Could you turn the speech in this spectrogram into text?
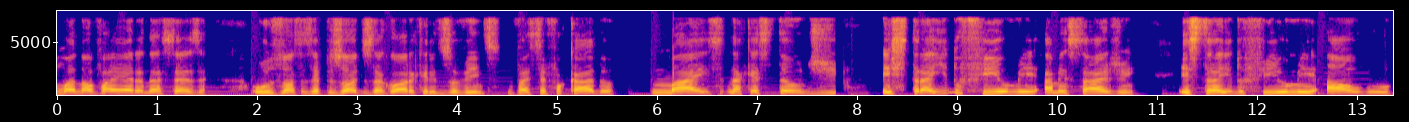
uma nova era, né, César? Os nossos episódios agora, queridos ouvintes, vai ser focado mais na questão de extrair do filme a mensagem, extrair do filme algo,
